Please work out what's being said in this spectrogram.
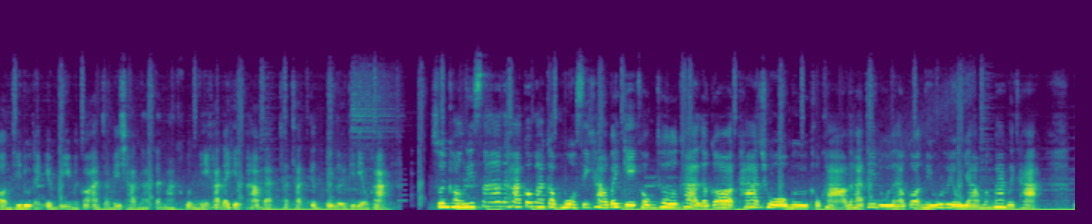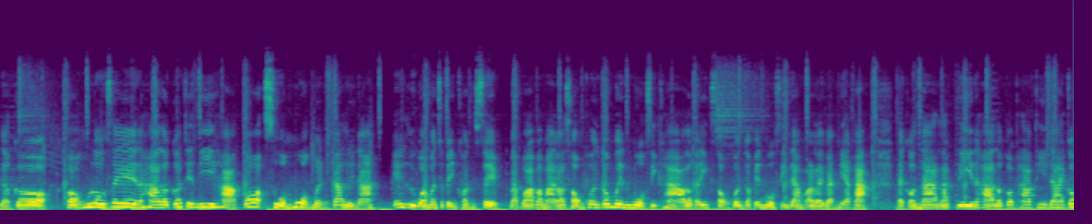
ตอนที่ดูใน MV มันก็อาจจะไม่ชัดนะ แต่มาคนนี้ค่ะ ได้เห็นภาพแบบชัดๆ กันไปเลยทีเดียวค่ะ ส่วนของลิซ่านะคะก็มากับหมวกสีขาวใบเก๋ของเธอค่ะ แล้วก็ท่าโชว์มือขาวๆนะคะ ที่ดูแล้วก็นิ้วเรียวยาวมากๆเลยค่ะ แล้วก็ของโรเซ่นะคะ แล้วก็เจนนี่ค่ะ ก็สวมหมวกเหมือนกันเลยนะ เอ๊ะหรือว่ามันจะเป็นคอนเซปต์แบบว่าประมาณว่า 2 คนก็เป็นหมวกสีขาว แล้วก็อีก 2 คนก็เป็นหมวกสีดำอะไรแบบนี้ค่ะ แต่ก็น่ารักดีนะคะ แล้วก็ภาพที่ได้ก็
